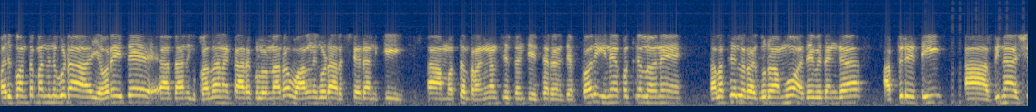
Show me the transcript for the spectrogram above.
మరి కొంతమందిని కూడా ఎవరైతే దానికి ప్రధాన కారకులు ఉన్నారో వాళ్ళని కూడా అరెస్ట్ చేయడానికి ఆ, మొత్తం రంగం సిద్ధం చేశారని చెప్పుకోవాలి. ఈ నేపథ్యంలోనే తలశీల రఘురాము అదేవిధంగా అప్పిరెడ్డి ఆ, అవినాష్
